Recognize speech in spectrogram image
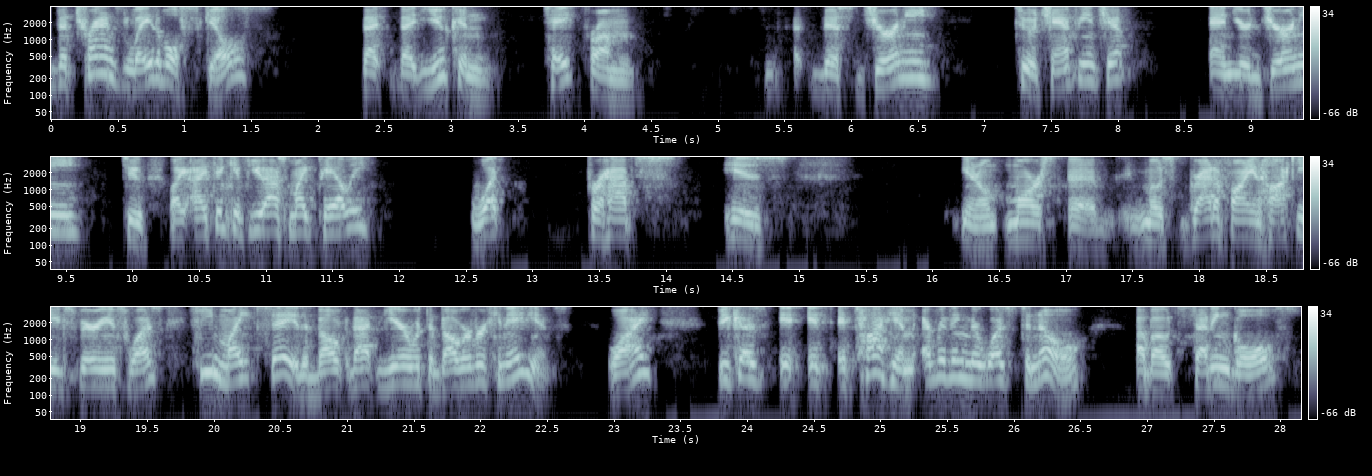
the translatable skills that that you can take from this journey to a championship and your journey to like I think if you ask Mike Paley what perhaps his you know more uh, most gratifying hockey experience was, he might say the Bell that year with the Belle River Canadiens. Why? Because it, it, it taught him everything there was to know about setting goals,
